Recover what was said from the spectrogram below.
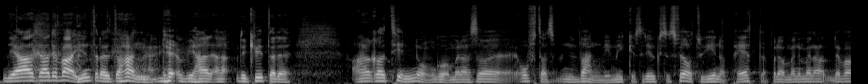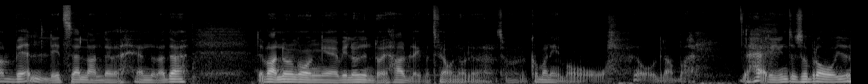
Ja, det var ju inte det utan han, det, vi hade, det kvittade. Han röt till någon gång men alltså oftast vann vi mycket så det är också svårt att gå in och peta på det. Men jag menar, det var väldigt sällan det hände. Det, det var någon gång eh, vi låg under i halvlek med 2-0. Så kom han in och bara, åh, grabbar. Det här är ju inte så bra ju.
